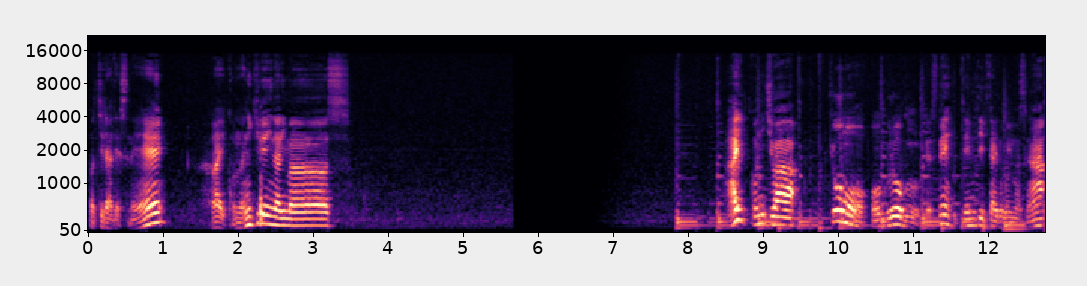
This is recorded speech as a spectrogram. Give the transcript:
こちらですね。はいこんなに綺麗になります。はいこんにちは。今日もグローブですね。で見ていきたいと思いますが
